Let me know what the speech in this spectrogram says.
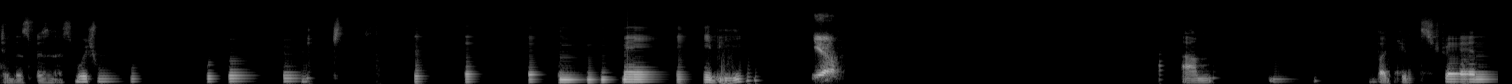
to this business, which maybe yeah. Um but your strength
